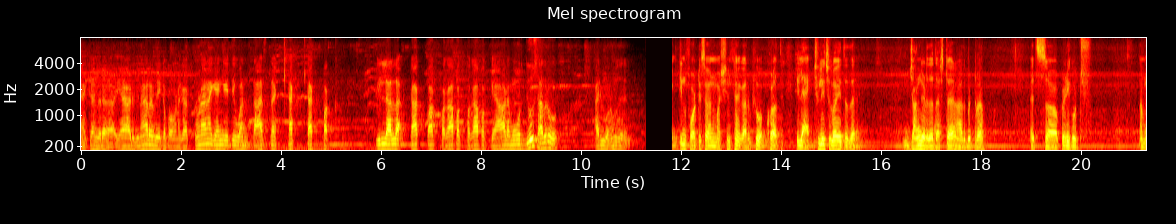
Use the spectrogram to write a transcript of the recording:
ಯಾಕಂದ್ರೆ ಎರಡು ದಿನಾರ ಬೇಕಪ್ಪ ಅವನಾಗ ಕುಣನಾಗ ಹೆಂಗೈತಿ, ಒಂದು ತಾಸ್ನಾಗ ಟಕ್ ಟಕ್ ಪಕ್. ಇಲ್ಲ ಅಲ್ಲ, ಟಕ್ ಪಕ್, ಪಗಾ ಪಕ್ ಪಗಾ ಪಕ್. ಎರಡು ಮೂರು ದಿವಸ ಆದರೂ ಅರ್ಬಿ ಒಣಗುದಿಲ್ಲ. ನೈನ್ಟೀನ್ ಫಾರ್ಟಿ ಸೆವೆನ್ ಮಷಿನ್ನಾಗ ಅರ್ಬಿ ಒಕ್ಕೊಳತ್ತೆ ಇಲ್ಲ ಆ್ಯಕ್ಚುಲಿ ಚಲೋ ಐತದ. ಜಂಗ್ ಹಿಡ್ದದ ಅಷ್ಟೇ, ಅದು ಬಿಟ್ರೆ. ಇಟ್ಸ್ ವೆರಿ ಗುಡ್ ನಮ್ಮ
